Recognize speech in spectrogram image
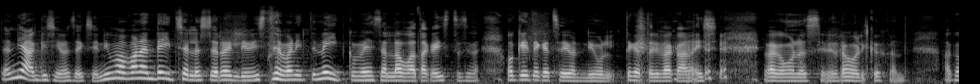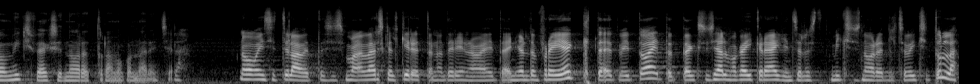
see on hea küsimus, eks ju, nüüd ma panen teid sellesse rolli, mis te panite meid, kui me seal laua taga istusime. okei okay,, tegelikult see ei olnud nii hull, tegelikult oli väga nice, väga mõnus, selline rahulik õhkkond. aga miks peaksid noored tulema konverentsile? No ma võin siit üle võtta, siis ma olen värskelt kirjutanud erinevaid äh, nii-öelda projekte, et meid toetatakse, seal ma ka ikka räägin sellest, et miks siis noored üldse võiksid tulla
